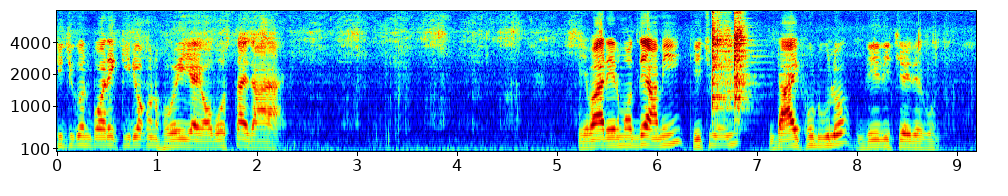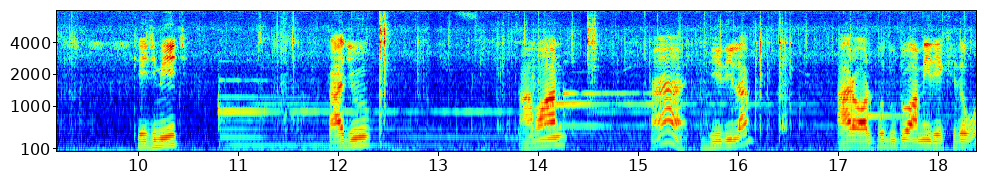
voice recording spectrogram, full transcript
কিছুক্ষণ পরে কীরকম হয়ে যায় অবস্থায় দাঁড়ায়। এবার এর মধ্যে আমি কিছু এই ড্রাই ফ্রুটগুলো দিয়ে দিচ্ছি এই দেখুন। কিশমিশ কাজু আমান হ্যাঁ দিয়ে দিলাম। আর অল্প দুটো আমি রেখে দেবো।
